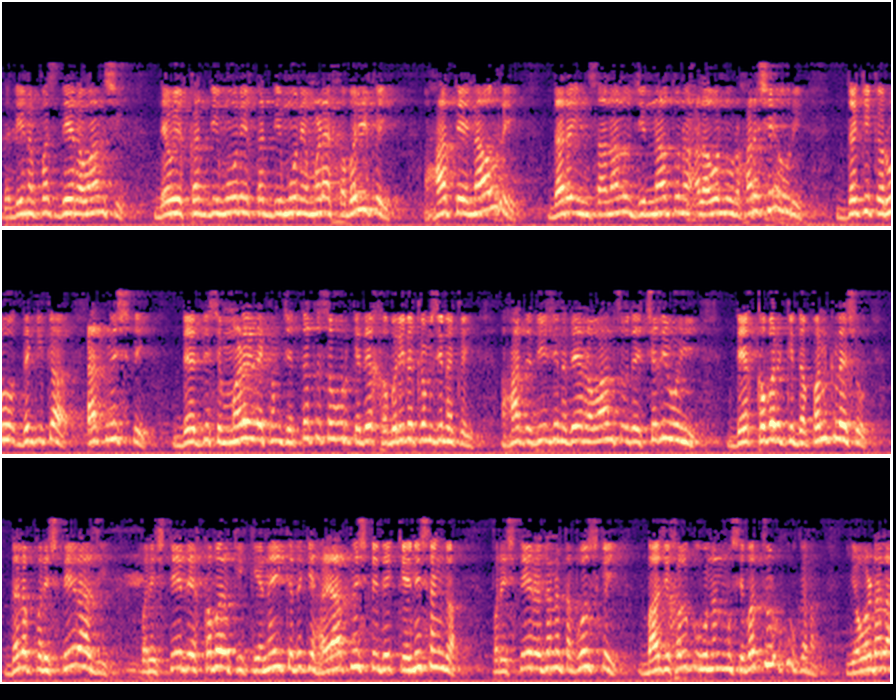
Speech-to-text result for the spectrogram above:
د دینه پس دی روان شي دوی قدمونه قدمونه مړه خبرې کوي هته ناوري در انسانانو جناتو نه علاوه نور هر شی اوري دقیقه رو دقیقه ات نشته د دې سه مړې د کم چې ته تصور کې د خبرې د کم زینه کوي ها د دې زینه د روان شو د چلی وي د قبر کې د پنکړې شو دل پرشته راځي پرشته د قبر کې کې نه کده کې حیات نشته د کې نه څنګه پرشته رځنه تپوس کوي باج خلکو هنن مصیبت جوړ کو کنه یو ډله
